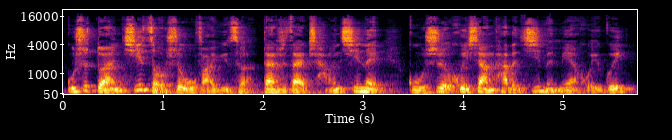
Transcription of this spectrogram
股市短期走势无法预测，但是在长期内，股市会向它的基本面回归。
